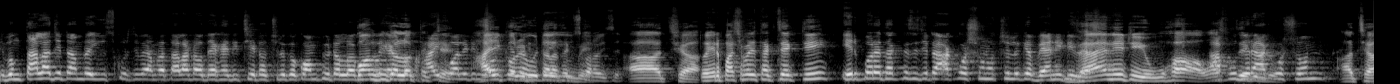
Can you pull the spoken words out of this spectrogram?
এবং তালা যেটা আমরা ইউজ করছি ভাই আমরা তালাটাও দেখাই দিচ্ছি এটা হচ্ছে computer lock computer lock high quality high quality তালা ইউজ থাকবে। করা হয়েছে। আচ্ছা তো এর পাশাপাশি থাকছে একটি? এরপরে থাকতেছে যেটা আকর্ষণ হচ্ছে লোকে ভ্যানিটি ভ্যানিটি ওয়াও আপুদের আকর্ষণ আচ্ছা।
